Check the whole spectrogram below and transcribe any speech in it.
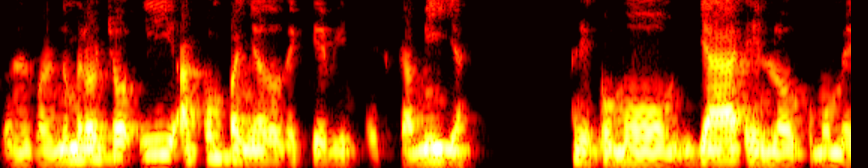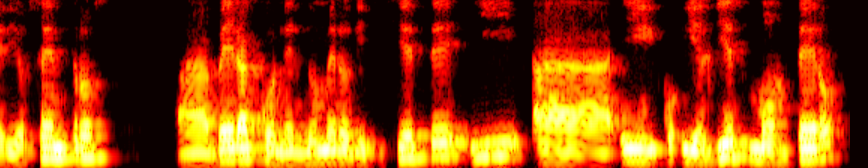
con, el, número 8 y acompañado de Kevin Escamilla, como ya en lo como mediocentros, a Vera con el número 17 y, y, y el 10 Montero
